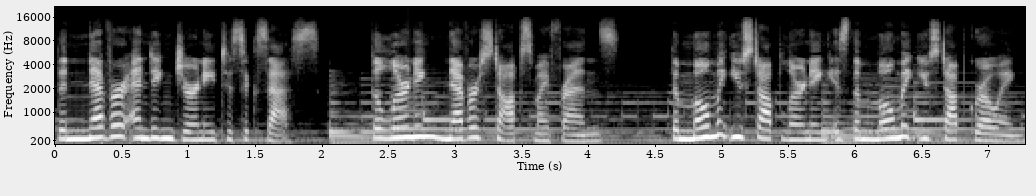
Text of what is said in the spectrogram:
the never ending journey to success. The learning never stops, my friends. The moment you stop learning is the moment you stop growing.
